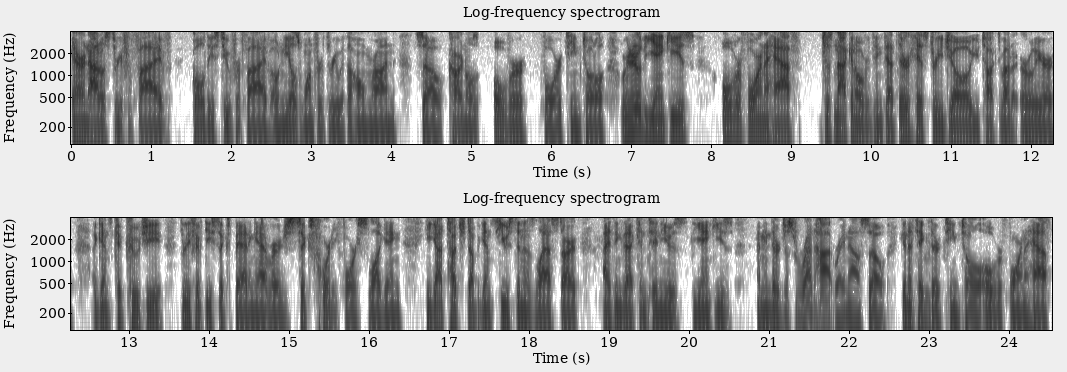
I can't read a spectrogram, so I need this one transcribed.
Arenado's three for five. Goldie's two for five. O'Neill's one for three with a home run. So Cardinals over four team total. We're gonna go the Yankees over four and a half. Just not going to overthink that. Their history, Joe, you talked about it earlier against Kikuchi, 356 batting average, 644 slugging. He got touched up against Houston his last start. I think that continues. The Yankees I mean, they're just red hot right now. So going to take hmm. their team total over four and a half.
